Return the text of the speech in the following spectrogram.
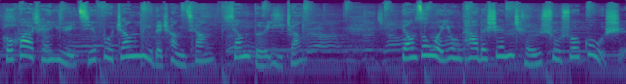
和华晨宇极富张力的唱腔相得益彰。杨宗纬用他的深沉诉说故事，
